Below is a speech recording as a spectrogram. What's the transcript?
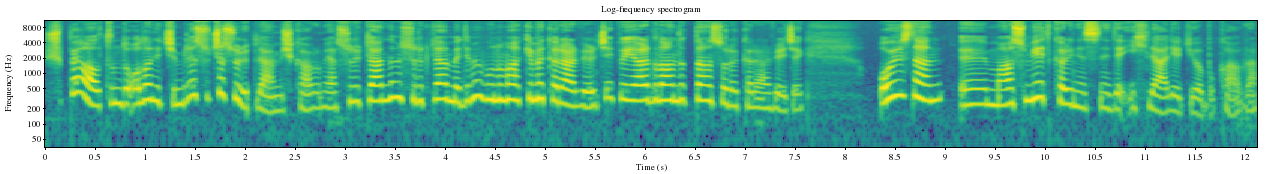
şüphe altında olan için bile suça sürüklenmiş kavram. Yani sürüklendi mi sürüklenmedi mi bunu mahkeme karar verecek ve yargılandıktan sonra karar verecek. O yüzden e, masumiyet karinesini de ihlal ediyor bu kavram.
